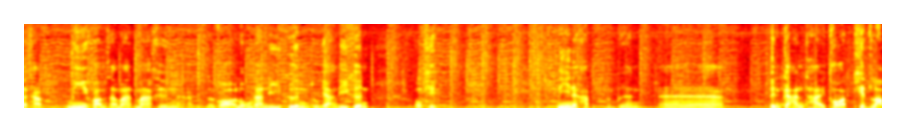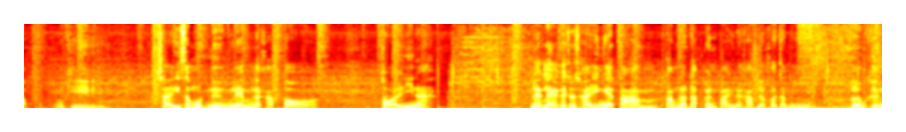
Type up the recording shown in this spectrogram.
นะครับมีความสามารถมากขึ้นนะครับแล้วก็ลงดันดีขึ้นทุกอย่างดีขึ้นโอเค นี่นะครับเพื่อนๆอ่าเป็นการถ่ายทอดเคล็ดลับโอเค ใช้สมุดหนึ่งเล่มนะครับ ต่อต่อไอ้นี่นะ แรก ๆก็จะใช้อย่างเงี้ยตามตามระดับกันไปนะครับ เดี๋ยวเขาจะมีเพิ่มขึ้น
